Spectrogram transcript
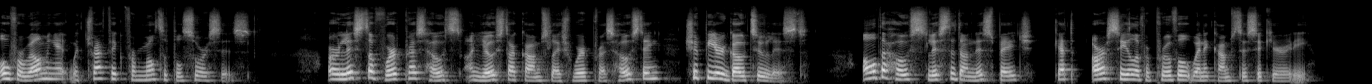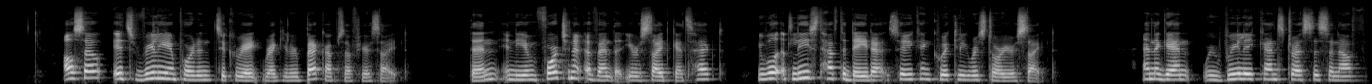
overwhelming it with traffic from multiple sources. Our list of WordPress hosts on yoast.com slash WordPress hosting should be your go-to list. All the hosts listed on this page get our seal of approval when it comes to security. Also, it's really important to create regular backups of your site. Then, in the unfortunate event that your site gets hacked, you will at least have the data so you can quickly restore your site. And again, we really can't stress this enough,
